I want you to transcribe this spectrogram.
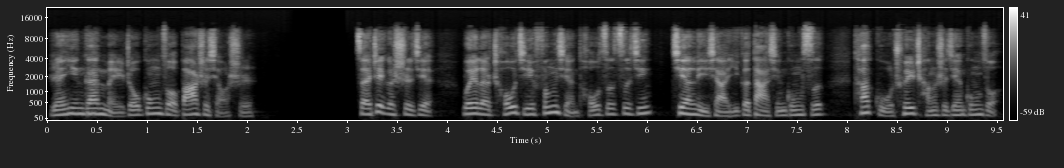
人应该每周工作八十小时。在这个世界，为了筹集风险投资资金，建立下一个大型公司，他鼓吹长时间工作。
